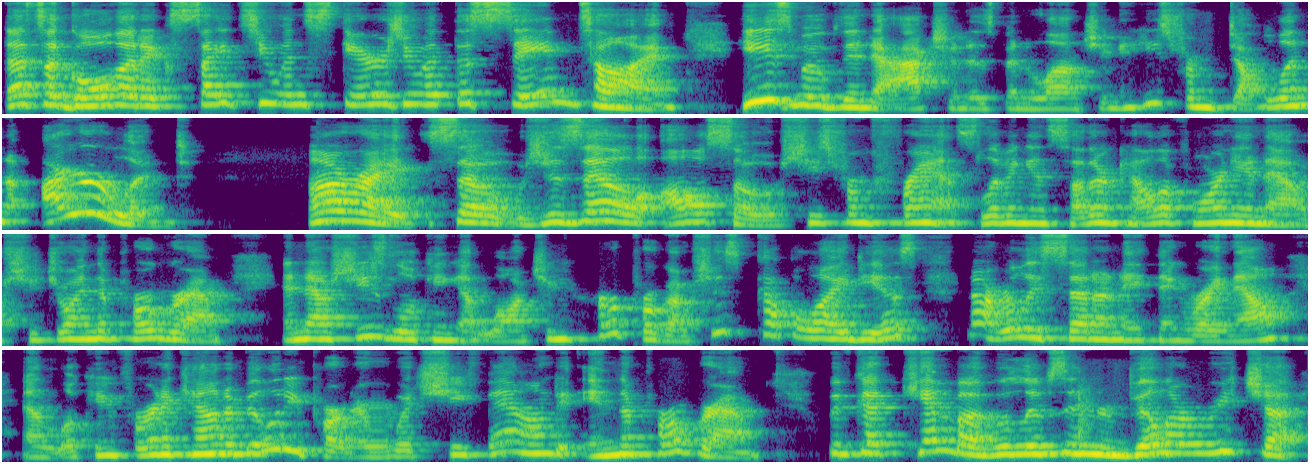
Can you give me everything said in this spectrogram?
That's a goal that excites you and scares you at the same time. He's moved into action, has been launching, and he's from Dublin, Ireland. All right. So Giselle also, she's from France, living in Southern California now. She joined the program and now she's looking at launching her program. She has a couple ideas, not really set on anything right now, and looking for an accountability partner, which she found in the program. We've got Kimba, who lives in Villa Rica,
